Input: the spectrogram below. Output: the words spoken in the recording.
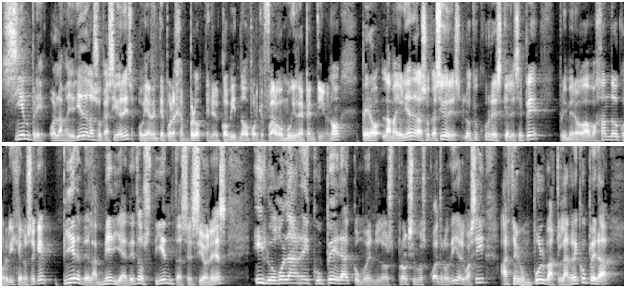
siempre o la mayoría de las ocasiones, obviamente, por ejemplo, en el COVID no, porque fue algo muy repentino, ¿no? Pero la mayoría de las ocasiones lo que ocurre es que el SP primero va bajando, corrige no sé qué, pierde la media de 200 sesiones y luego la recupera, como en los próximos cuatro días o así, hacen un pullback, la recupera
